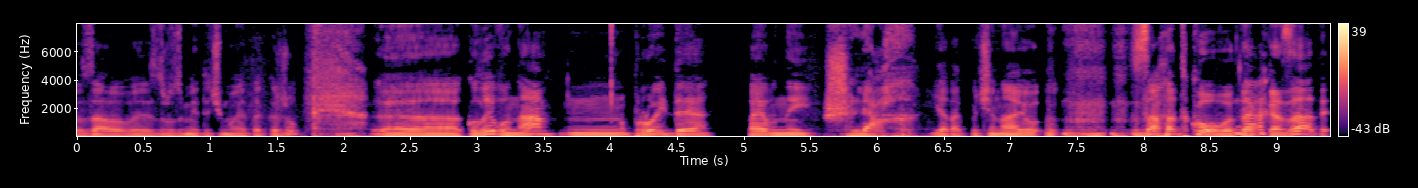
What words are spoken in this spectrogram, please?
за ви зрозумієте, чому я так кажу, е, коли вона пройде певний шлях. Я так починаю загадково так Да. казати.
